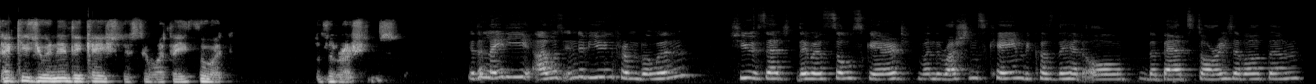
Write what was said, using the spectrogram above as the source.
That gives you an indication as to what they thought of the Russians. Yeah, the lady I was interviewing from Berlin, she said they were so scared when the Russians came because they had all the bad stories about them,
